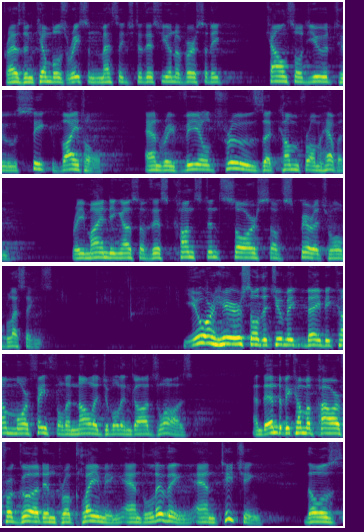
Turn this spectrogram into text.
President Kimball's recent message to this university counseled you to seek vital and revealed truths that come from heaven, reminding us of this constant source of spiritual blessings. You are here so that you may, become more faithful and knowledgeable in God's laws, and then to become a power for good in proclaiming and living and teaching those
